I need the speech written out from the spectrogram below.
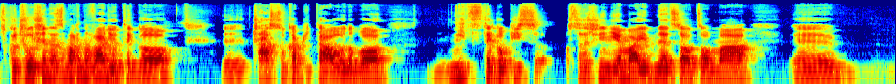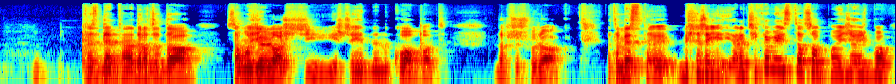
skończyło się na zmarnowaniu tego, czasu, kapitału, no bo nic z tego PiS ostatecznie nie ma. Jedyne co, to ma prezydenta na drodze do samodzielności. Jeszcze jeden kłopot na przyszły rok. Natomiast myślę, że ale ciekawe jest to, co powiedziałeś, bo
